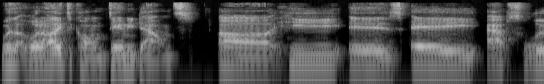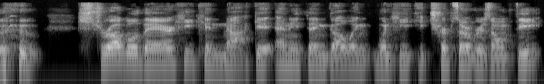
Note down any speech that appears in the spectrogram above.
what what I like to call him Danny Downs. Uh, he is a absolute struggle there. He cannot get anything going when he he trips over his own feet.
